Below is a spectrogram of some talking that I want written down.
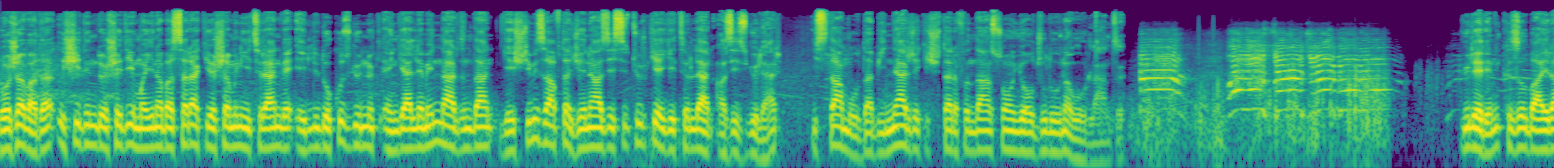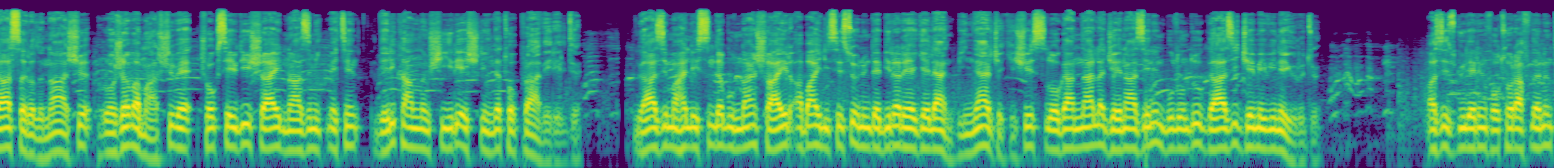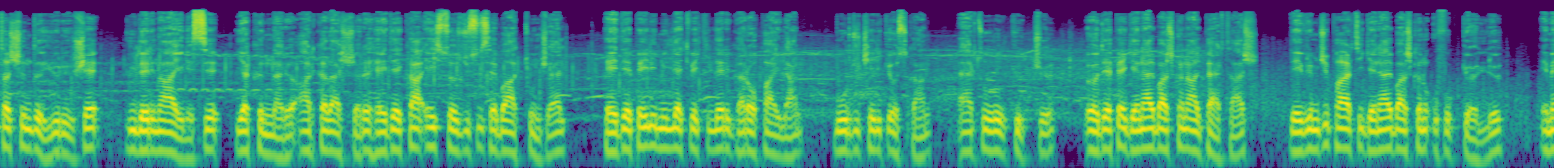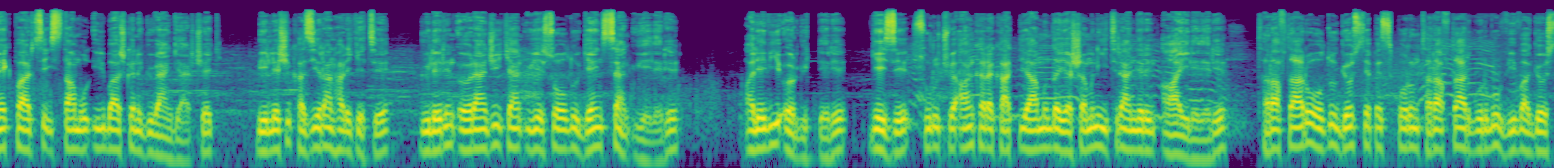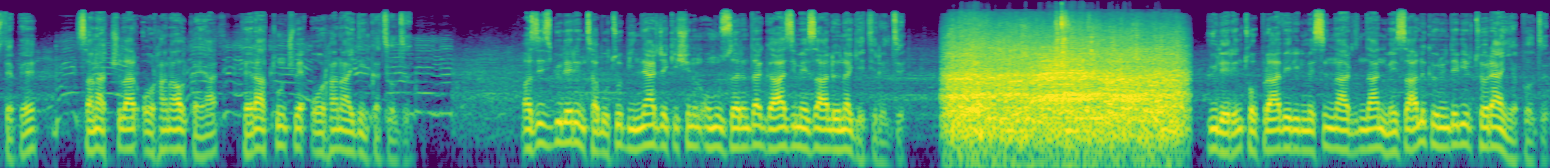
Rojava'da IŞİD'in döşediği mayına basarak yaşamını yitiren ve 59 günlük engellemenin ardından geçtiğimiz hafta cenazesi Türkiye'ye getirilen Aziz Güler, İstanbul'da binlerce kişi tarafından son yolculuğuna uğurlandı. Güler'in Kızıl Bayrağı sarılı naaşı, Rojava Marşı ve çok sevdiği şair Nazım Hikmet'in Delikanlım şiiri eşliğinde toprağa verildi. Gazi Mahallesi'nde bulunan Şair Abay Lisesi önünde bir araya gelen binlerce kişi sloganlarla cenazenin bulunduğu Gazi Cemevi'ne yürüdü. Aziz Güler'in fotoğraflarının taşındığı yürüyüşe Güler'in ailesi, yakınları, arkadaşları, HDK eş sözcüsü Sebahat Tuncel, HDP'li milletvekilleri Garo Paylan, Burcu Çelik Özkan, Ertuğrul Kürkçü, ÖDP Genel Başkanı Alper Taş, Devrimci Parti Genel Başkanı Ufuk Göllü, Emek Partisi İstanbul İl Başkanı Güven Gerçek, Birleşik Haziran Hareketi, Güler'in öğrenciyken üyesi olduğu Genç Sen üyeleri, Alevi örgütleri, Gezi, Suruç ve Ankara katliamında yaşamını yitirenlerin aileleri, taraftarı olduğu Göztepe Spor'un taraftar grubu Viva Göztepe, sanatçılar Orhan Alkaya, Ferhat Tunç ve Orhan Aydın katıldı. Aziz Güler'in tabutu binlerce kişinin omuzlarında Gazi Mezarlığı'na getirildi. Güler'in toprağa verilmesinin ardından mezarlık önünde bir tören yapıldı.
